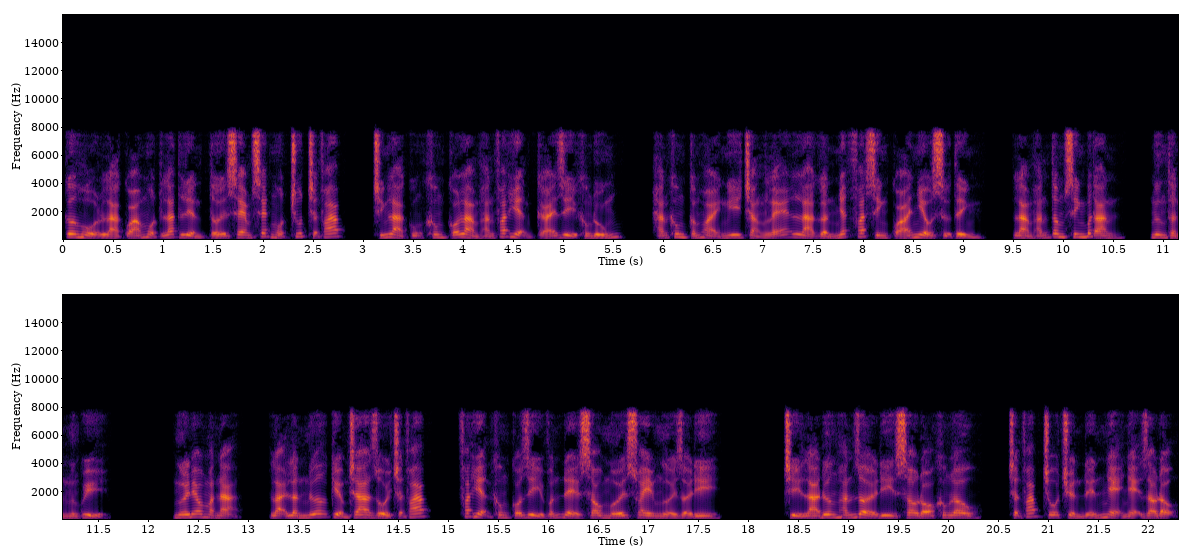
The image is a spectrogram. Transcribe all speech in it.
cơ hồ là quá một lát liền tới xem xét một chút trận pháp, chính là cũng không có làm hắn phát hiện cái gì không đúng, hắn không cấm hoài nghi chẳng lẽ là gần nhất phát sinh quá nhiều sự tình, làm hắn tâm sinh bất an, ngưng thần ngưng quỷ. Người đeo mặt nạ, lại lần nữa kiểm tra rồi trận pháp, phát hiện không có gì vấn đề sau mới xoay người rời đi. Chỉ là đương hắn rời đi sau đó không lâu, trận pháp chỗ chuyển đến nhẹ nhẹ dao động.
